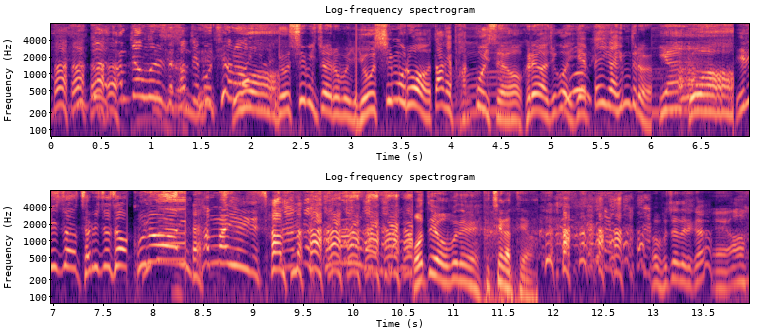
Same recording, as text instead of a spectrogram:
깜짝 놀랐어요. 갑자기 뭐 튀어나와. 우와. 요심 있죠 여러분. 요 심으로 땅에 박고 있어요. 그래가지고 이게 빼기가 힘들어요. 우와. 이리 저 저리 줘서 구독 3만이 3만. 어때요 어머니? 부채 같아요 어, 붙여드릴까요? 예아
